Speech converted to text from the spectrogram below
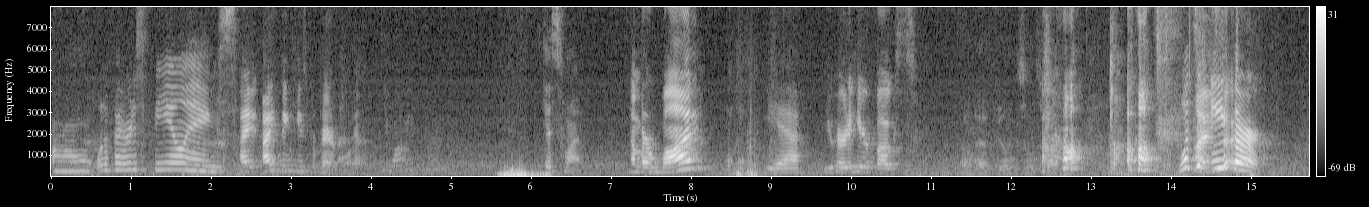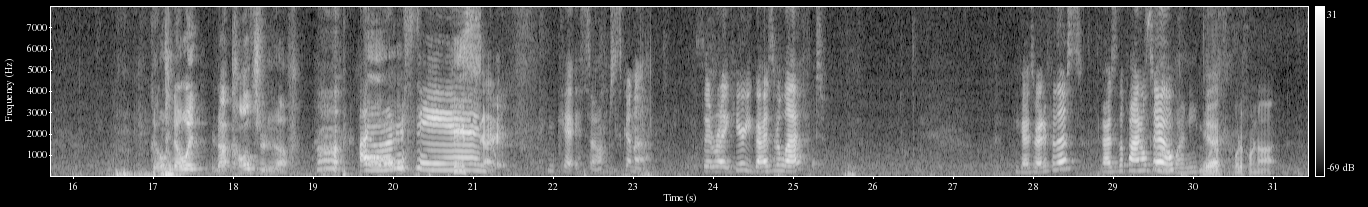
Oh, what if I hurt his feelings? I, I think he's prepared for it. You want me to? This one. Number one, Yeah. you heard it here, folks. I don't have feelings, so it's fine. What's an I'm sorry. ether? don't know it. You're not cultured enough. I don't oh, understand. Okay, so I'm just gonna sit right here. You guys are left. You guys ready for this? You guys are the final two. want an ether. Yeah, What if we're not?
